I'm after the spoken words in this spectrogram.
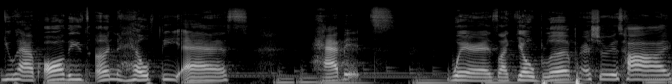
you have all these unhealthy ass habits whereas like your blood pressure is high,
